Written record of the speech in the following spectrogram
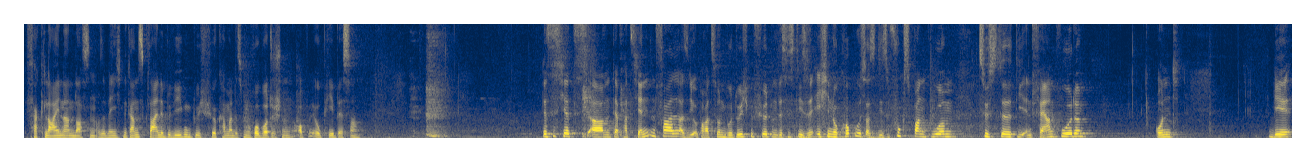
verkleinern lassen. Also wenn ich eine ganz kleine Bewegung durchführe, kann man das mit dem robotischen OP besser. Das ist jetzt ähm, der Patientenfall, also die Operation wurde durchgeführt und das ist diese Echinococcus, also diese Fuchsbandwurmzyste, die entfernt wurde. Und wir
